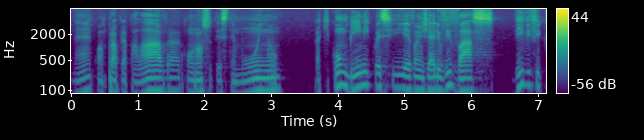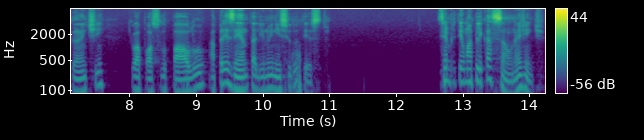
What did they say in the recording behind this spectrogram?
né, com a própria palavra, com o nosso testemunho para que combine com esse evangelho vivaz, vivificante, que o apóstolo Paulo apresenta ali no início do texto. Sempre tem uma aplicação, né, gente?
